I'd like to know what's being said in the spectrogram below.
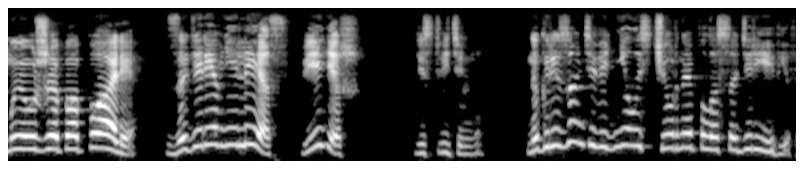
Мы уже попали. За деревней лес, видишь? Действительно, на горизонте виднелась черная полоса деревьев.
